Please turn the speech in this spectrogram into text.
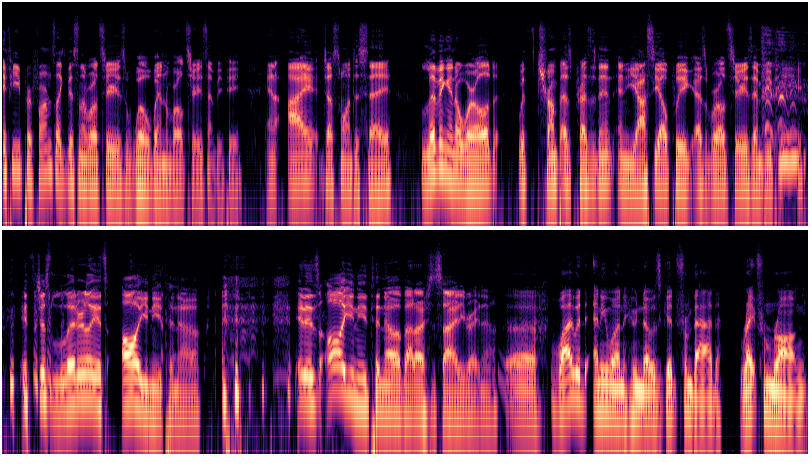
if he performs like this in the World Series, will win World Series MVP. And I just want to say, living in a world with Trump as president and Yasiel Puig as World Series MVP, it's just literally, it's all you need to know. it is all you need to know about our society right now. Uh, why would anyone who knows good from bad, right from wrong,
